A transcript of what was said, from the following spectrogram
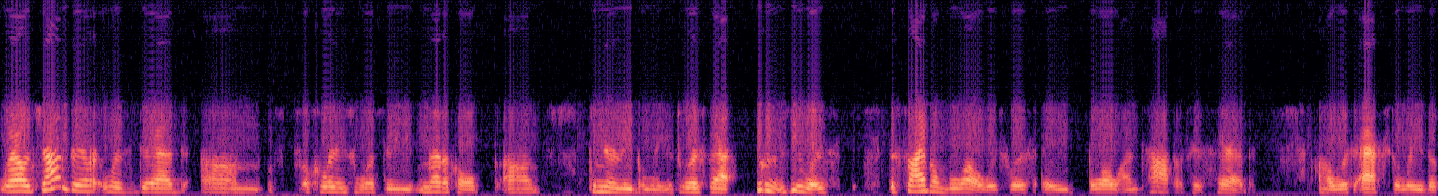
Well, John Barrett was dead, um, according to what the medical um, community believed, was that he was the final blow, which was a blow on top of his head uh, was actually the,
